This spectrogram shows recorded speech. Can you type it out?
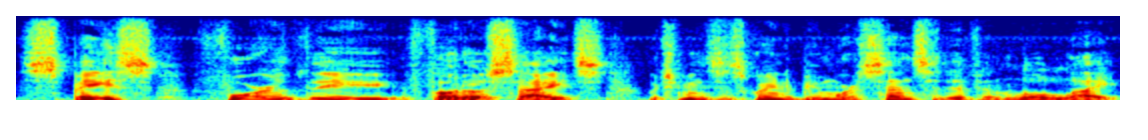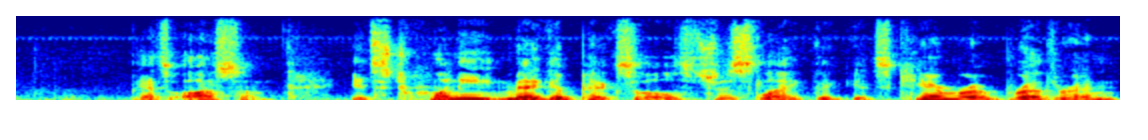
space for the photo sites, which means it's going to be more sensitive in low light. That's awesome. It's 20 megapixels, just like the, its camera brethren,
